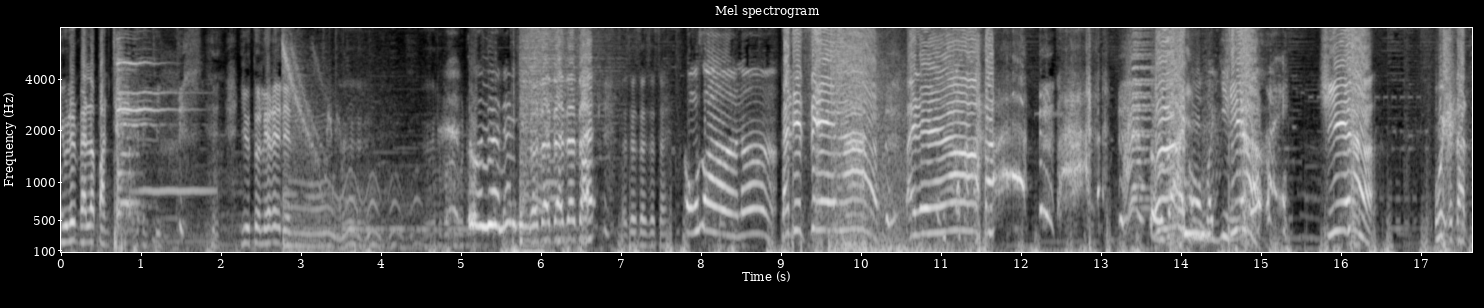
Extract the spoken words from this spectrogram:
ยูเล่นแพ้ละปั่นจังจริงยูตัวเลี้ยงไอเด่นดูเรือได้จริงเดี๋ยวเดี๋ยวเดี๋ยวเดี๋ยวเดี๋ยวเดี๋ยวเดี๋ ยวเดี๋ยวเดี๋ยวสงสารน่ะแพทติซีนะไปเร็วสงสารออกมายิงเชี่ยเชี่ยอุ้ยไอ้สัตว์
